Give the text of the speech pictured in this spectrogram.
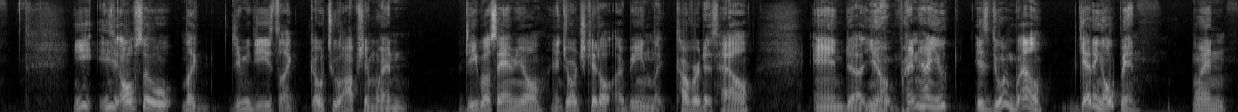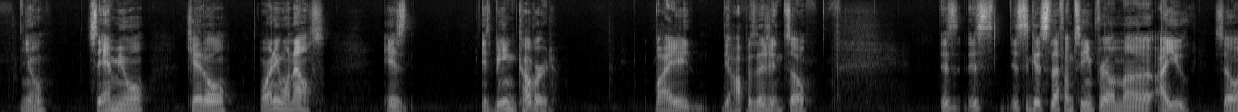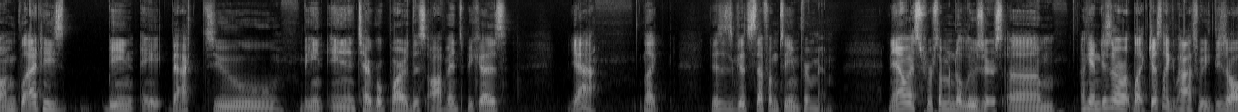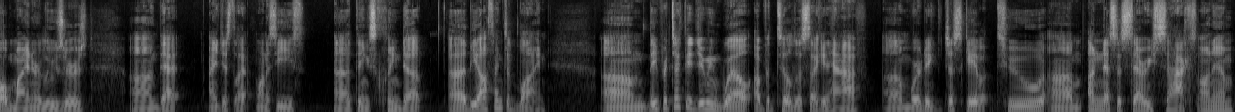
he he's also like Jimmy G's like go-to option when Deebo Samuel and George Kittle are being like covered as hell, and uh, you know Brandon Aiyuk is doing well, getting open when you know Samuel, Kittle, or anyone else is is being covered by the opposition. So this this this is good stuff I'm seeing from uh, Aiyuk. So I'm glad he's being a, back to being an integral part of this offense because yeah, like this is good stuff I'm seeing from him. Now as for some of the losers, um, again these are like just like last week. These are all minor losers um, that I just like, want to see uh, things cleaned up. Uh, the offensive line. Um, they protected Jimmy well up until the second half, um, where they just gave up two um, unnecessary sacks on him,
